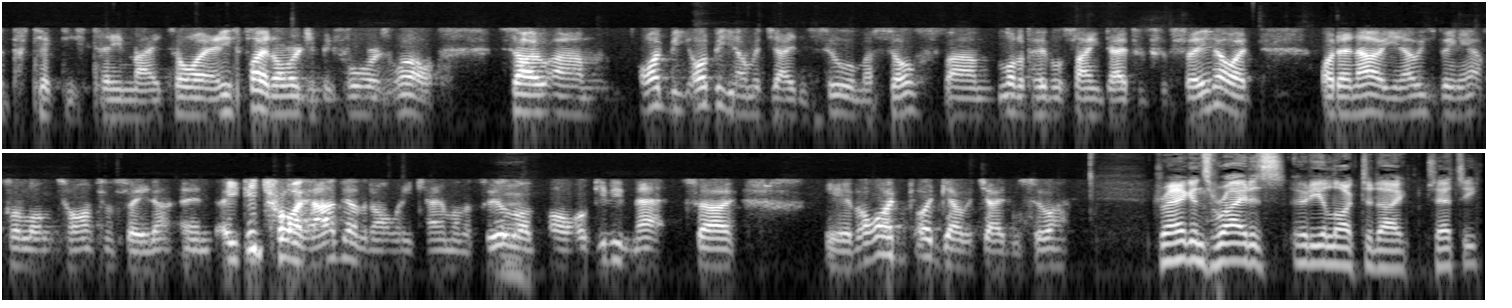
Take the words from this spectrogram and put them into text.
to protect his teammates. Oh, and he's played Origin before as well. So um, I'd be I'd be going with Jaydn Su'A myself. Um, a lot of people are saying David Fifita. I I don't know. You know, he's been out for a long time for Fafita, and he did try hard the other night when he came on the field. I'll, I'll, I'll give him that. So yeah, but I'd, I'd go with Jaydn Su'A. Dragons, Raiders, who do you like today, Satsy?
